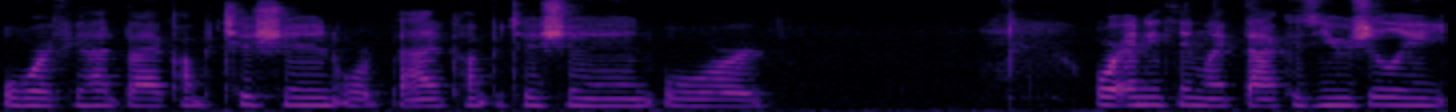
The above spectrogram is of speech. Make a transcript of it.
or if you had bad competition or bad competition or or anything like that because usually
